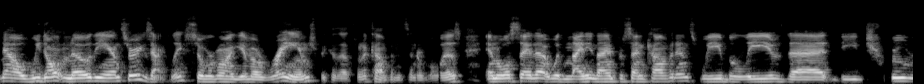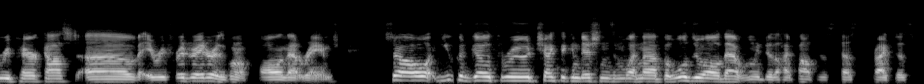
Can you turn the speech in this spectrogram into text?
Now, we don't know the answer exactly, so we're going to give a range because that's what a confidence interval is. And we'll say that with 99% confidence, we believe that the true repair cost of a refrigerator is going to fall in that range. So you could go through, check the conditions and whatnot, but we'll do all that when we do the hypothesis test practice.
